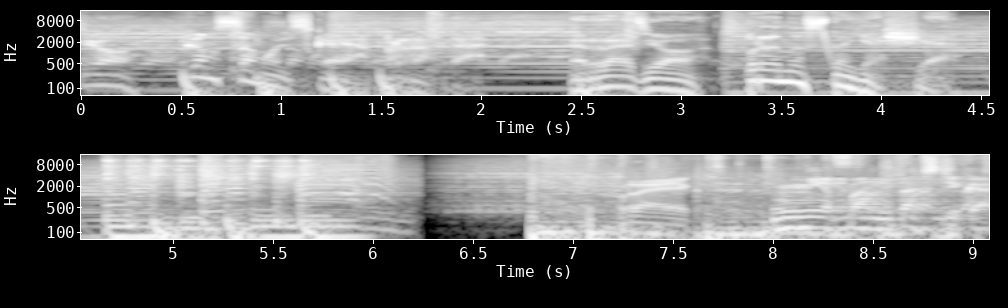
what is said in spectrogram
Радио «Комсомольская правда». Радио про настоящее. Проект «Не фантастика»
